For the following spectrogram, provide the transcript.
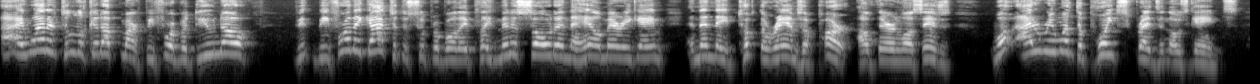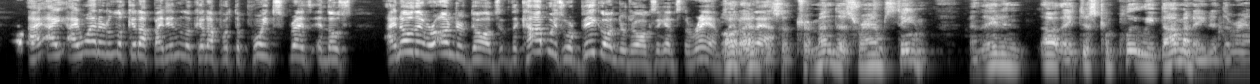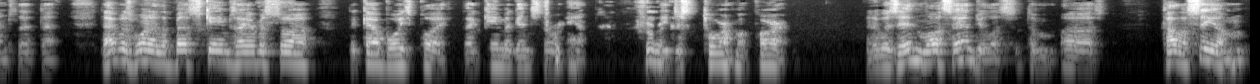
I wanted to look it up, Mark, before, but do you know? be- Before they got to the Super Bowl, they played Minnesota in the Hail Mary game, and then they took the Rams apart out there in Los Angeles. What I don't even want the point spreads in those games. I, I I wanted to look it up. I didn't look it up with the point spreads in those. I know they were underdogs. The Cowboys were big underdogs against the Rams. I Oh, know that that. was a tremendous Rams team. and they didn't. Oh, they just completely dominated the Rams that that. That was one of the best games I ever saw the Cowboys play. That game against the Rams, they just tore them apart, and it was in Los Angeles, the uh, Coliseum.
